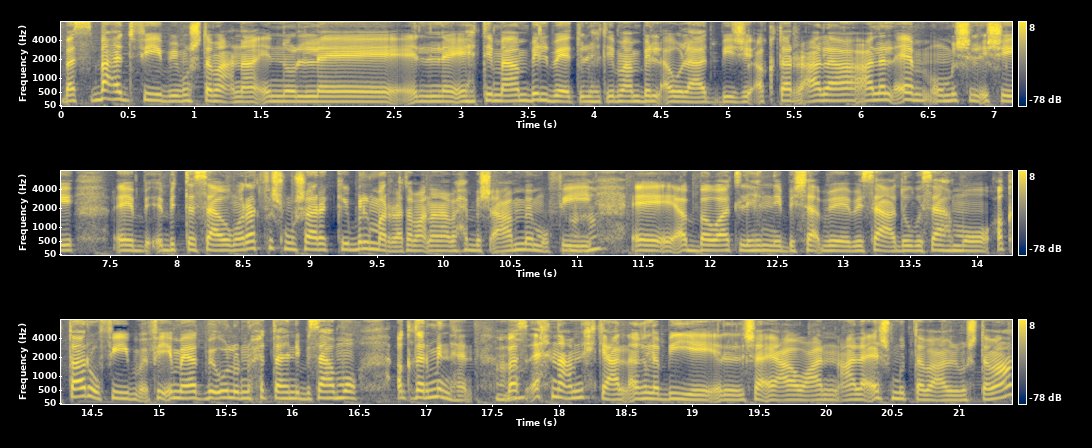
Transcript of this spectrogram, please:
بس بعد في بمجتمعنا إنه الاهتمام بالبيت والاهتمام بالأولاد بيجي أكثر على على الأم ومش الإشي آه، بالتساوي. مرات فيش مشاركة بالمرة. طبعا أنا بحبش أعمم وفي آه، أبوات اللي هن بيساعدوا بيساهموا أكثر وفي في إميات بيقولوا إنه حتى هن بيساهموا أكثر منهن. بس إحنا عم نحكي على الأغلبية الشائعة وعن على إيش متبع بالمجتمع.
